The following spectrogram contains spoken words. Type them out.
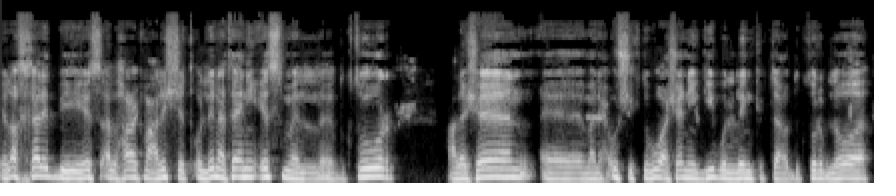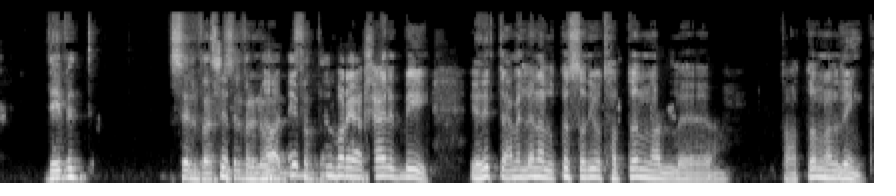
الأخ خالد بيسأل حضرتك معلش تقول لنا تاني اسم الدكتور علشان آه، ما لحقوش يكتبوه عشان يجيبوا ال link بتاع الدكتور اللي هو David Silver. Silver. Silver اللي هو ديفيد الفضه Silver يا خالد بيه. يا ريت تعمل لنا القصة دي وتحط لنا تحط لنا اللينك.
